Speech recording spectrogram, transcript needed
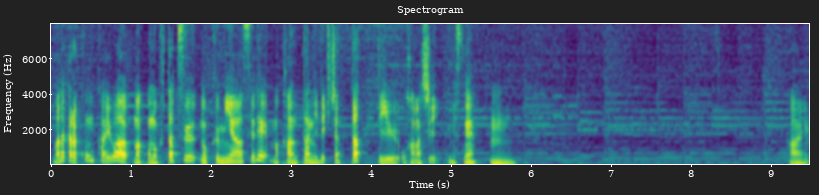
まあ、だから今回は、まあ、この2つの組み合わせで、まあ、簡単にできちゃったっていうお話ですね。うん。はい。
